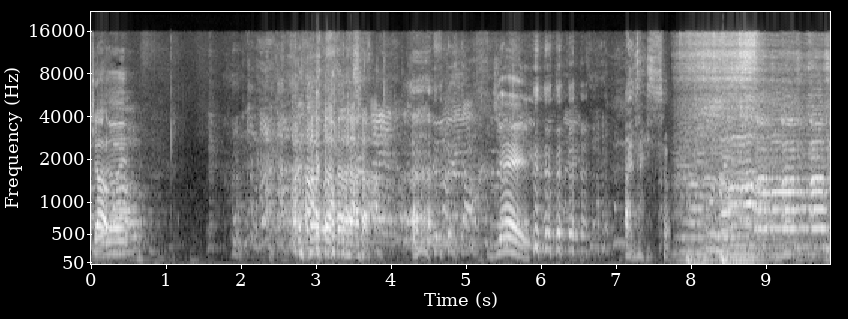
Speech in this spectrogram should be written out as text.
Ciao. Jay. Down,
